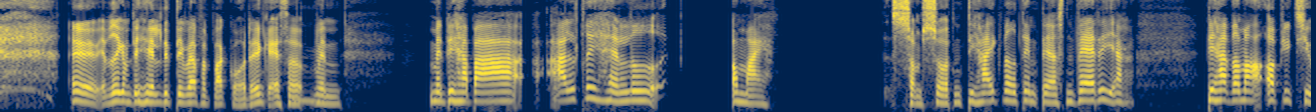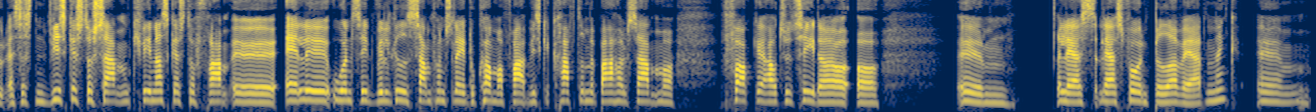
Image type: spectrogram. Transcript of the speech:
øh, jeg ved ikke, om det er heldigt, det er i hvert fald bare godt, ikke? Altså, mm. men, men det har bare aldrig handlet om mig som sådan. Det har ikke været den der, sådan, hvad er det, jeg... Det har været meget objektivt. Altså sådan, vi skal stå sammen, kvinder skal stå frem, øh, alle, uanset hvilket samfundslag du kommer fra, vi skal kraftet med bare holde sammen og fuck autoriteter og, og øhm, lad, os, lad os få en bedre verden, ikke? Øhm,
